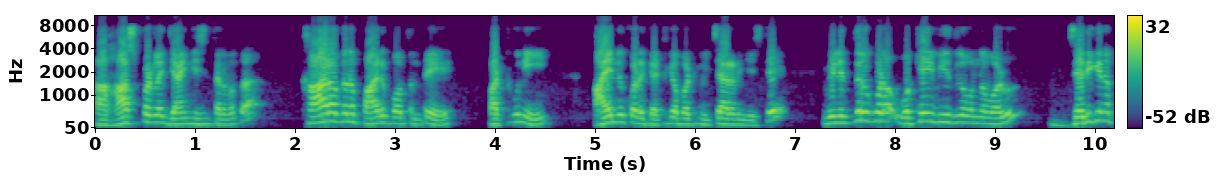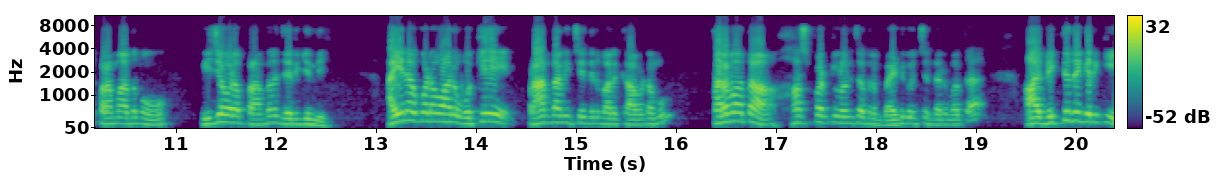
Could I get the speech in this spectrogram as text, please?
ఆ హాస్పిటల్లో జాయిన్ చేసిన తర్వాత కారు అతను పారిపోతుంటే పట్టుకుని ఆయన్ని కూడా గట్టిగా పట్టుకుని విచారణ చేస్తే వీళ్ళిద్దరూ కూడా ఒకే వీధిలో ఉన్నవాళ్ళు జరిగిన ప్రమాదము విజయవాడ ప్రాంతంలో జరిగింది. అయినా కూడా వారు ఒకే ప్రాంతానికి చెందిన వారు కావటము తర్వాత హాస్పిటల్లో నుంచి అతను బయటకు వచ్చిన తర్వాత ఆ వ్యక్తి దగ్గరికి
